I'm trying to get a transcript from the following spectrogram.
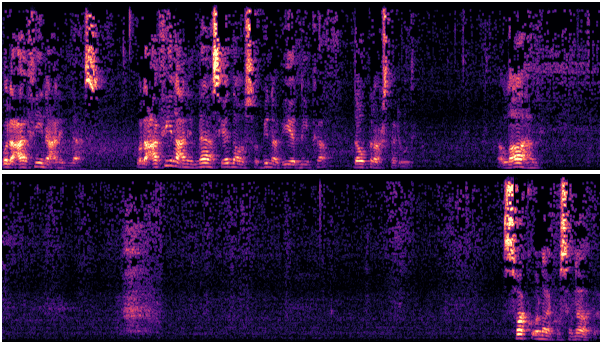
والعافين عن الناس والعافين عن الناس jedna osobina vjernika da oprašta ljudi. Allah svak onaj ko se nada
